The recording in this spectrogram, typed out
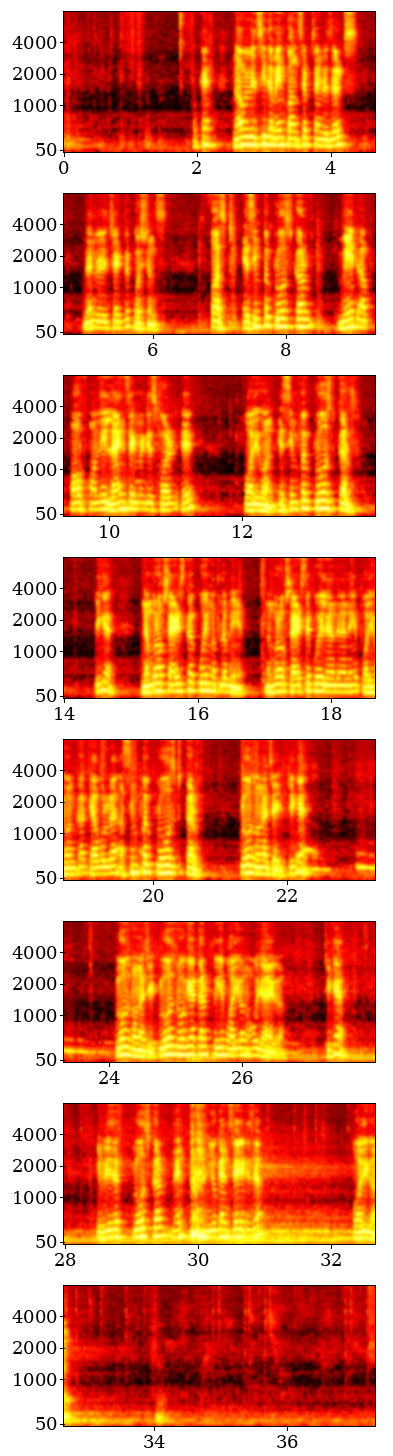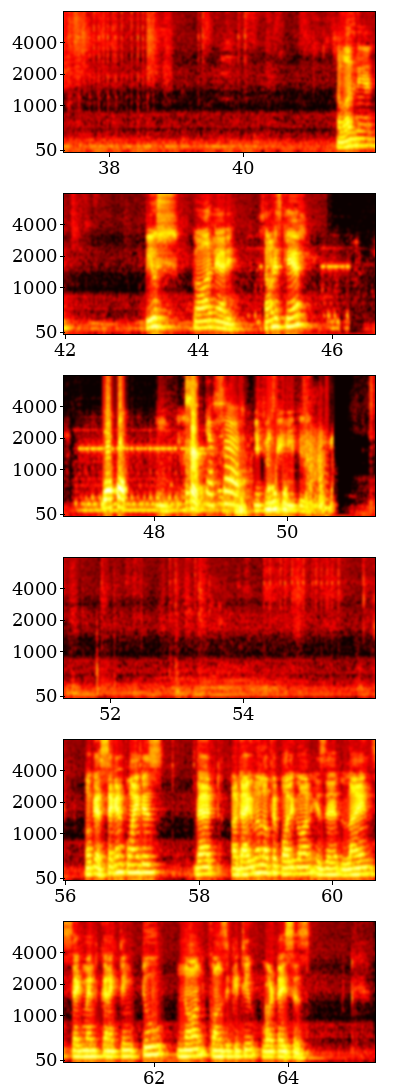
Okay. Now we will see the main concepts and results. Then we will check the questions. First, a simple closed curve made up of only line segment is called a polygon. A simple closed curve. ठीक है number of sides का कोई मतलब नहीं है number of side से कोई लेना देना नहीं है पॉलीगॉन का क्या बोल रहा है a simple closed curve close होना चाहिए ठीक है क्लोज्ड होना चाहिए क्लोज्ड हो गया कर्व तो ये पॉलीगॉन हो जाएगा ठीक है if it is a close curve then you can say it is a polygon आवाज़ नहीं आ रही पीयूष को आवाज़ नहीं आ रही sound is clear. Yes, sir. Yes, sir. Network सही नहीं Piyush Okay, second point is that a diagonal of a polygon is a line segment connecting two non-consecutive vertices.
